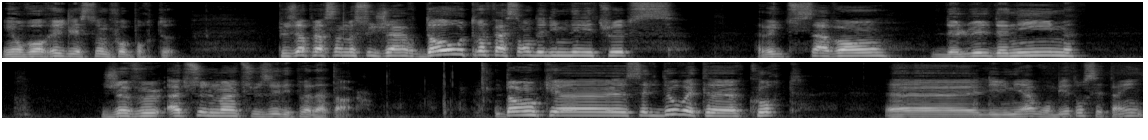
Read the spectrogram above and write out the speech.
et on va régler ça une fois pour toutes. Plusieurs personnes me suggèrent d'autres façons d'éliminer les trips avec du savon, de l'huile de Nîmes. Je veux absolument utiliser des prédateurs. Donc, euh, cette vidéo va être euh, courte. les lumières vont bientôt s'éteindre.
